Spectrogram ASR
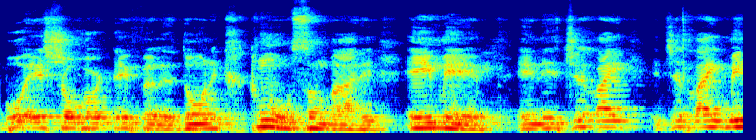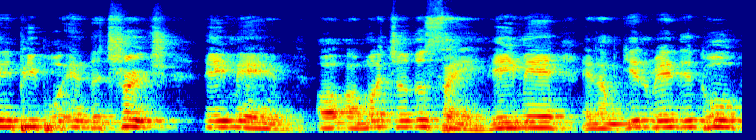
boy, it sure hurt their feelings, don't it? Come on, somebody. Amen. And it's just like it's just like many people in the church amen, are, are, much of the same, amen. And I'm getting ready to go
